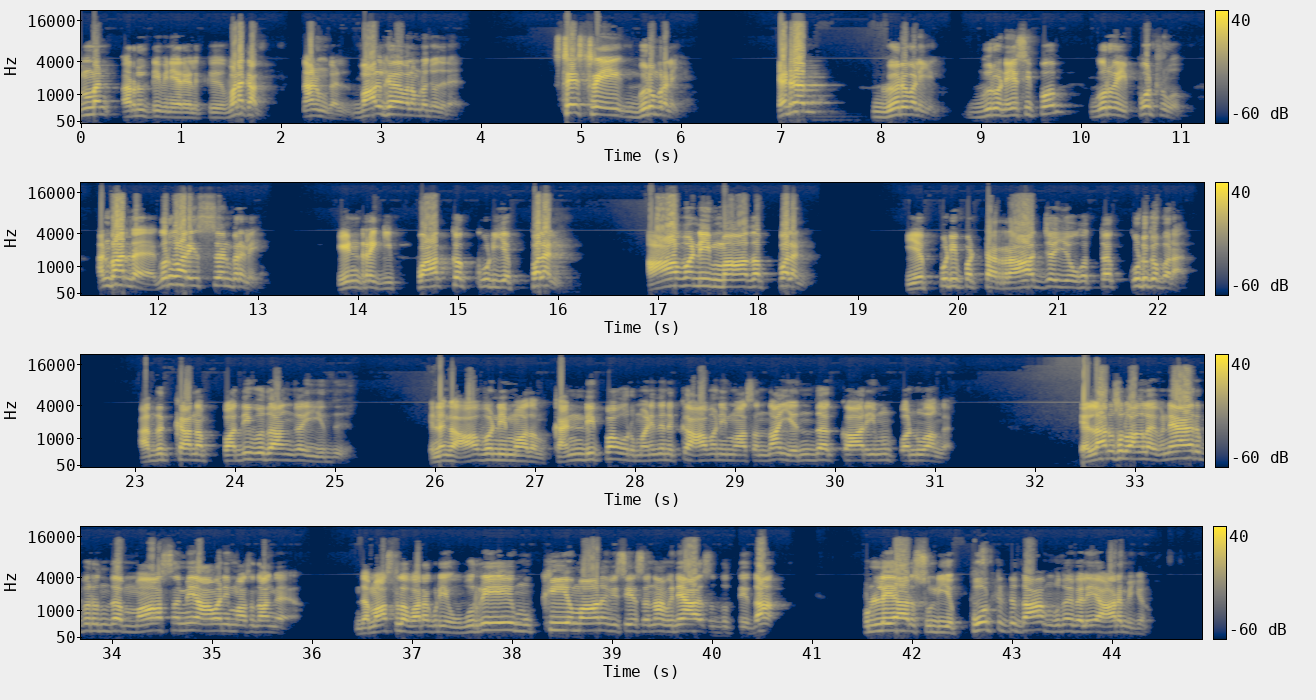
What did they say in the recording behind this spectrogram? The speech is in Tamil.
அம்மன் அருள் டிவி நேர்களுக்கு வணக்கம். நான் உங்கள் வாழ்க வளமுடன் ஜோதிடர் ஸ்ரீ ஸ்ரீ குருமுரளி. என்றும் குரு வழியில் குரு நேசிப்போம் குருவை போற்றுவோம். அன்பார்ந்த குருவாரிஸ் அன்பர்களே இன்றைக்கு பார்க்கக்கூடிய பலன் ஆவணி மாத பலன். எப்படிப்பட்ட ராஜயோகத்தை கொடுக்க போறார்? அதுக்கான பதிவு தாங்க இது. இல்லைங்க ஆவணி மாதம். கண்டிப்பா ஒரு மனிதனுக்கு ஆவணி மாசம் தான் எந்த காரியமும் பண்ணுவாங்க. எல்லாரும் சொல்லுவாங்களே விநாயகர் பிறந்த மாசமே ஆவணி மாசம் தாங்க இந்த மாசத்துல வரக்கூடிய ஒரே முக்கியமான விசேஷம்னா விநாயகர் சதுர்த்தி தான். பிள்ளையார் சொல்லிய போட்டுட்டு தான் முத வேலையை ஆரம்பிக்கணும்.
